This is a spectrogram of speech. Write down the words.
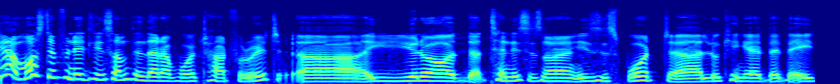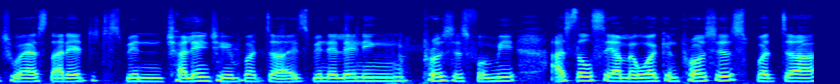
Yeah, most definitely something that I've worked hard for it. Uh, you know, tennis is not an easy sport. Uh, looking at the, the, age where I started, it's been challenging, but uh, it's been a learning process for me. I still say I'm a work in process, but uh,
